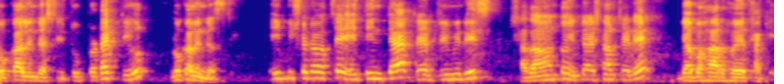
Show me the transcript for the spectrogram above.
local industry to protect your local industry এই বিষয়টা হচ্ছে এই তিনটা ট্রেড রিমিডিস সাধারণত ইন্টারন্যাশনাল ট্রেডে ব্যবহার হয়ে থাকে।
